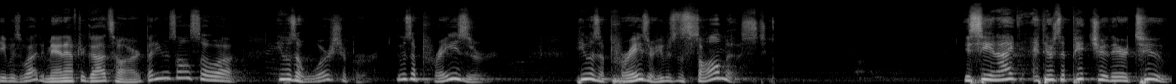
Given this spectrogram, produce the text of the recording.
he was what? A man after God's heart, but he was also a he was a worshiper. He was a praiser. He was a praiser. He was the psalmist. You see, and I there's a picture there too.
